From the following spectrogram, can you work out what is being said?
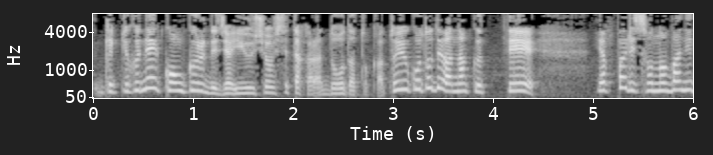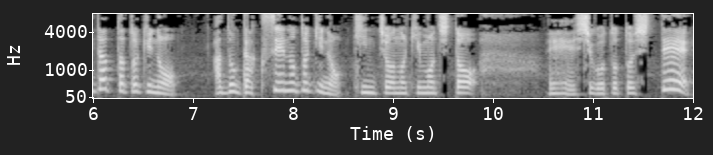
あ、結局ね、コンクールでじゃあ優勝してたからどうだとか、ということではなくって、やっぱりその場に立った時の、あの学生の時の緊張の気持ちと、えー、仕事として、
